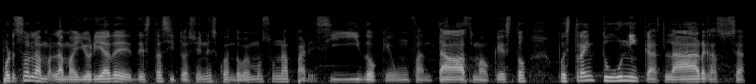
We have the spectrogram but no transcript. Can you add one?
Por eso la, la mayoría de, de, estas situaciones, cuando vemos un aparecido, que un fantasma o que esto, pues traen túnicas largas, o sea,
